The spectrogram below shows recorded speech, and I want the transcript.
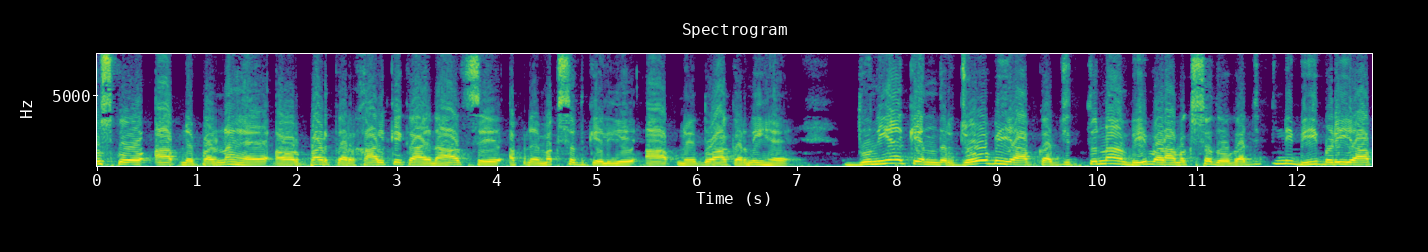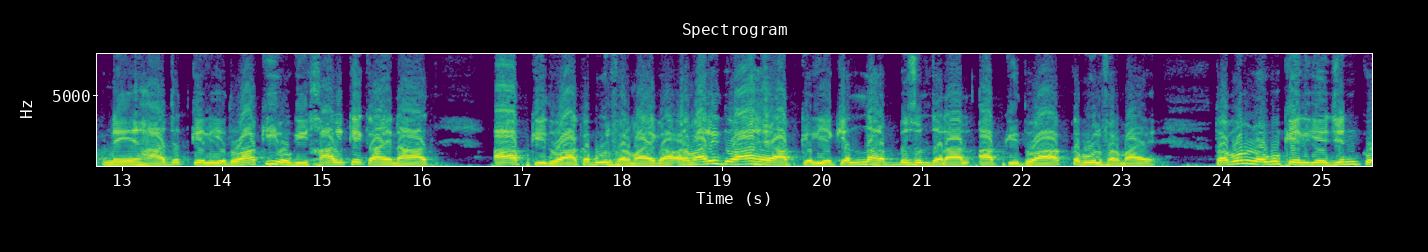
اس کو آپ نے پڑھنا ہے اور پڑھ کر خالق کائنات سے اپنے مقصد کے لیے آپ نے دعا کرنی ہے۔ دنیا کے اندر جو بھی آپ کا جتنا بھی بڑا مقصد ہوگا، جتنی بھی بڑی آپ نے حاجت کے لیے دعا کی ہوگی، خالق کائنات آپ کی دعا قبول فرمائے گا اور ہماری دعا ہے آپ کے لیے کہ اللہ رب الجلال آپ کی دعا قبول فرمائے۔ تو اب ان لوگوں کے لیے جن کو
